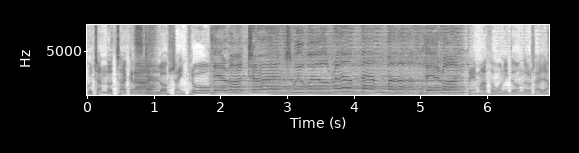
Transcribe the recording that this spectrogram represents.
Escuchando Chakra, Love Shine Through. Temazo bonito donde los haya.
